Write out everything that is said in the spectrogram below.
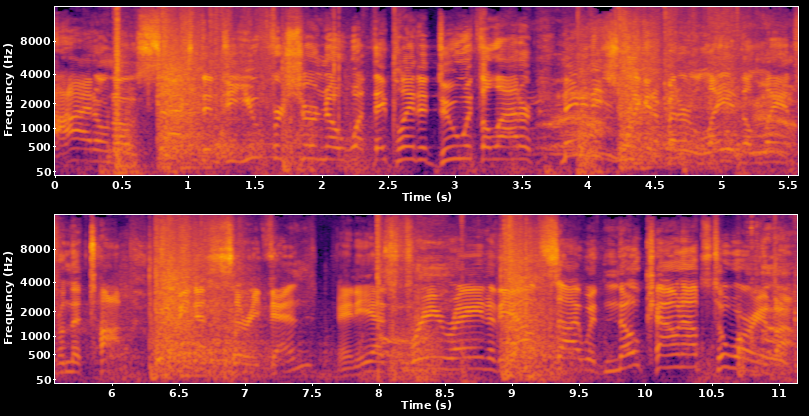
I don't know, Saxton. Do you for sure know what they plan to do with the ladder? Maybe they just want to get a better lay of the land from the top. Would it be necessary then? And he has free rein to the outside with no countouts to worry about.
